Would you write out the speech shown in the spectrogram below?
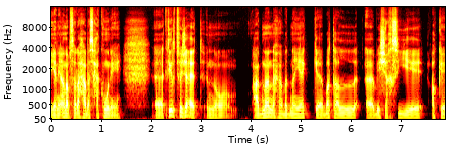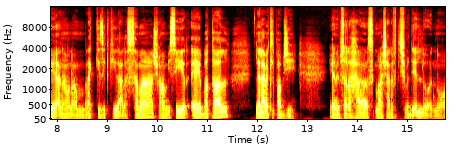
يعني أنا بصراحة بس حكوني كتير تفاجأت إنه عدنان نحن بدنا إياك بطل بشخصية. okay أنا هون عم ركز كتير على السمع شو عم بيصير. إيه بطل للعبة البابجي يعني بصراحة ما عرفت شو بدي أقول له إنه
